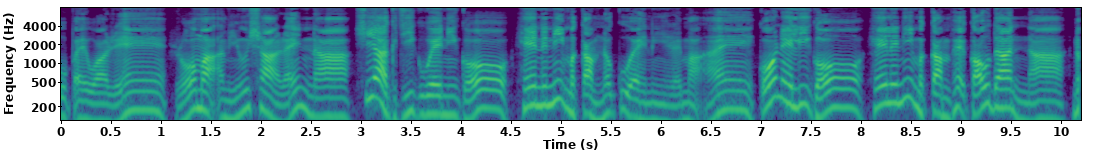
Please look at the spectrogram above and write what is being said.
อุไปวาเรโรมาอมิวชาไรนาชิยากจีกเวนี่โกเฮนนี่มกำนกุไอนี่ไรมาไอกอเนลีโกเฮเลนี่มกำเพกาวดานนาน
